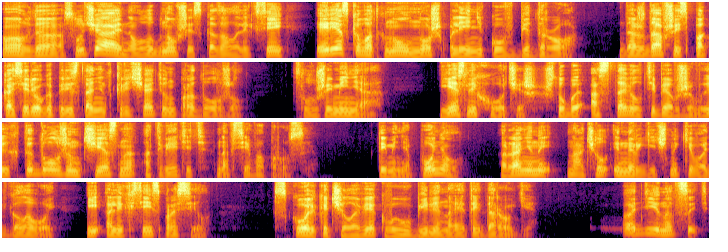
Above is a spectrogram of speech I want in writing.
«Ох, да, случайно», — улыбнувшись, сказал Алексей и резко воткнул нож пленнику в бедро. Дождавшись, пока Серега перестанет кричать, он продолжил. «Слушай меня. Если хочешь, чтобы оставил тебя в живых, ты должен честно ответить на все вопросы. Ты меня понял?» Раненый начал энергично кивать головой, и Алексей спросил. «Сколько человек вы убили на этой дороге?» «Одиннадцать».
